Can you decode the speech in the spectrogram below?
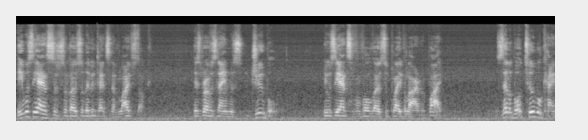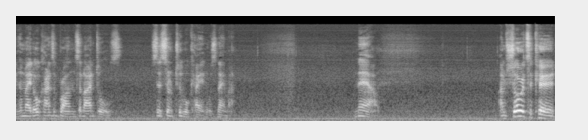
He was the ancestor of those who live in tents and have livestock. His brother's name was Jubal. He was the answer of all those who play the lyre and the pipe. Zillah bought Tubal Cain, who made all kinds of bronze and iron tools. Sister of Tubal Cain was Naamah. Now, I'm sure it's occurred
